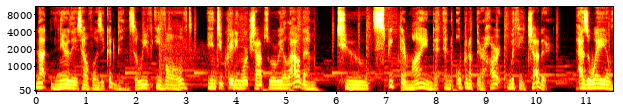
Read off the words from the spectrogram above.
not nearly as helpful as it could have been. So we've evolved into creating workshops where we allow them to speak their mind and open up their heart with each other as a way of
